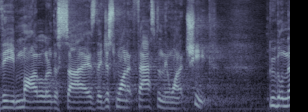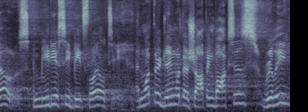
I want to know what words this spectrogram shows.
the model or the size. They just want it fast and they want it cheap. Google knows immediacy beats loyalty. And what they're doing with their shopping boxes, really,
